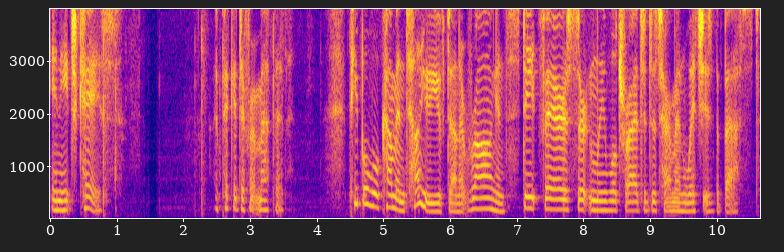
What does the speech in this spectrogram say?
In each case, I pick a different method. People will come and tell you you've done it wrong, and state fairs certainly will try to determine which is the best.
